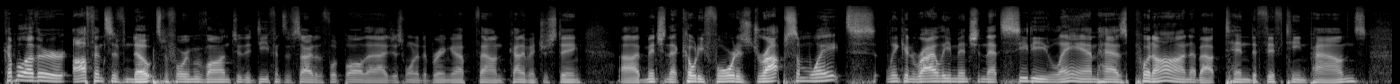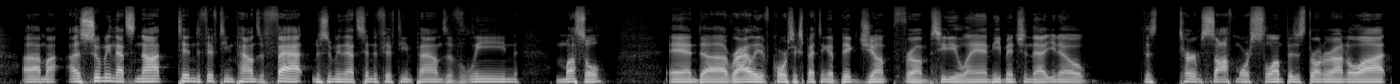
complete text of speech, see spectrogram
A couple other offensive notes before we move on to the defensive side of the football that I just wanted to bring up, found kind of interesting. Uh, I mentioned that Cody Ford has dropped some weight. Lincoln Riley mentioned that CeeDee Lamb has put on about 10 to 15 pounds. Um, assuming that's not 10 to 15 pounds of fat, I'm assuming that's 10 to 15 pounds of lean muscle. And uh, Riley, of course, expecting a big jump from CeeDee Lamb. He mentioned that, you know, the term sophomore slump is thrown around a lot.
